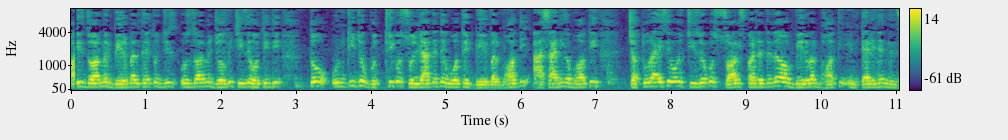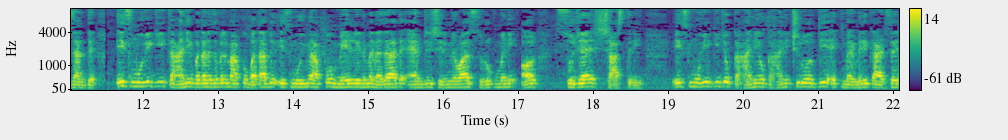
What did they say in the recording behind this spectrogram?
और इस दौर में बीरबल थे तो जिस, उस दौर में जो भी चीज़ें होती थी तो उनकी जो गुत्थी को सुलझाते थे, वो थे बीरबल। बहुत ही आसानी और बहुत ही चतुराई से वो चीज़ों को सॉल्व कर देते थे और बीरबल बहुत ही इंटेलिजेंट इंसान थे। इस मूवी की कहानी बताने से पहले मैं आपको बता दूँ, इस मूवी में आपको मेन लीड में नज़र आते एम जी श्रीनिवास रुकमणी और सुजय शास्त्री इस मूवी की जो कहानी वो कहानी शुरू होती है एक मेमोरी कार्ड से।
